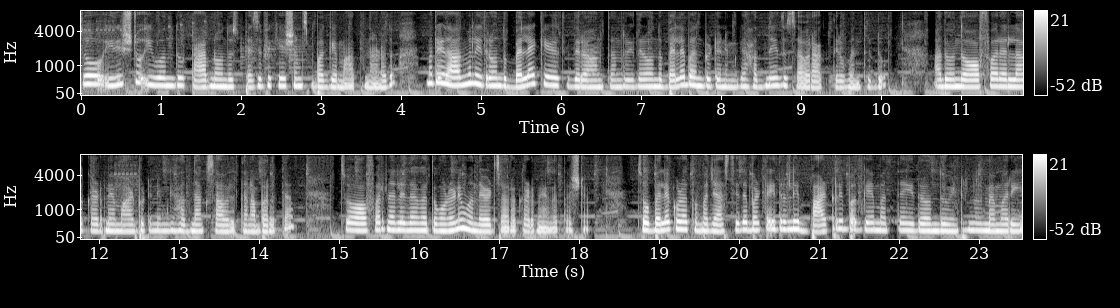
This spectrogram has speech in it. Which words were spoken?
ಸೊ, ಇದಿಷ್ಟು ಈ ಒಂದು ಟ್ಯಾಬ್ನ ಒಂದು ಸ್ಪೆಸಿಫಿಕೇಷನ್ಸ್ ಬಗ್ಗೆ ಮಾತನಾಡೋದು. ಮತ್ತು ಇದಾದಮೇಲೆ ಇದರ ಒಂದು ಬೆಲೆ ಕೇಳ್ತಿದ್ದೀರಾ ಅಂತಂದರೆ, ಇದರ ಒಂದು ಬೆಲೆ ಬಂದುಬಿಟ್ಟು ನಿಮಗೆ ಹದಿನೈದು ಸಾವಿರ ಆಗ್ತಿರುವಂಥದ್ದು. ಅದೊಂದು ಆಫರ್ ಎಲ್ಲ ಕಡಿಮೆ ಮಾಡಿಬಿಟ್ಟು ನಿಮಗೆ ಹದಿನಾಲ್ಕು ಸಾವಿರ ತನಕ ಬರುತ್ತೆ. ಸೊ ಆಫರ್ನಲ್ಲಿದ್ದಾಗ ತೊಗೊಂಡ್ರೆ ಒಂದು ಎರಡು ಸಾವಿರ ಕಡಿಮೆ ಆಗುತ್ತೆ ಅಷ್ಟೇ. ಸೊ, ಬೆಲೆ ಕೂಡ ತುಂಬ ಜಾಸ್ತಿ ಇದೆ. ಬಟ್ ಇದರಲ್ಲಿ ಬ್ಯಾಟ್ರಿ ಬಗ್ಗೆ ಮತ್ತು ಇದರೊಂದು ಇಂಟರ್ನಲ್ ಮೆಮೊರಿ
